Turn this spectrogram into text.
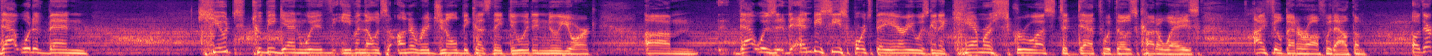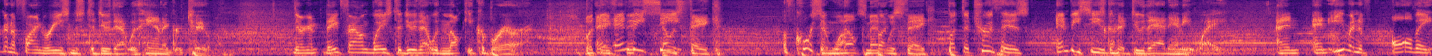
that would have been cute to begin with, even though it's unoriginal because they do it in New York. Um, that was the NBC Sports Bay Area was going to camera screw us to death with those cutaways. I feel better off without them. Oh, they're going to find reasons to do that with Haniger too. They're they found ways to do that with Melky Cabrera. But they, And they- NBC that was fake. Of course it The was. milkman but- was fake. But the truth is, NBC is going to do that anyway. And and even if all they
